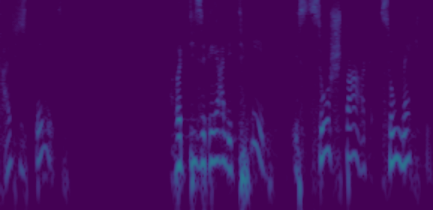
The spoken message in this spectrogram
falsches Bild. Aber diese Realität ist so stark, so mächtig.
